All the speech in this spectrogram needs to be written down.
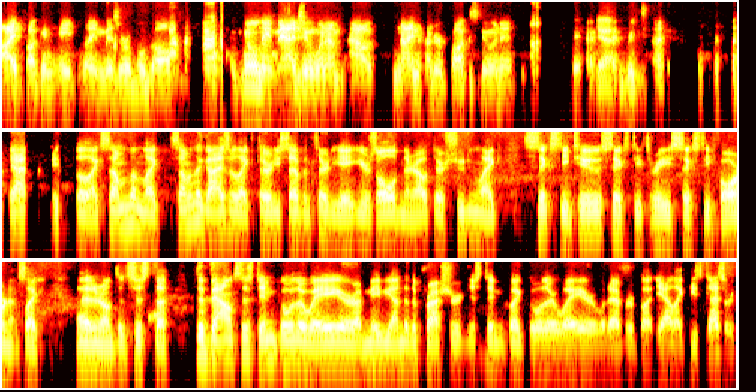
I fucking hate playing miserable golf. I can only imagine when I'm out 900 bucks doing it. Yeah. Every time. Yeah. So like some of them, like some of the guys are like 37, 38 years old and they're out there shooting like 62, 63, 64. And it's like, I don't know, it's just the, the bounces didn't go their way or maybe under the pressure, it just didn't quite go their way or whatever. But yeah, like these guys are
